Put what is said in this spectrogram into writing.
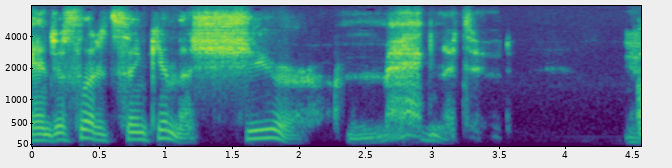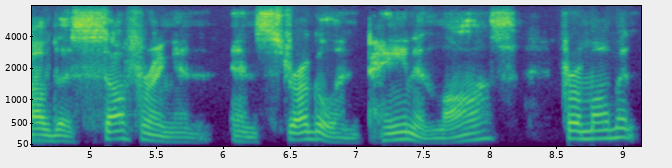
and just let it sink in the sheer magnitude yeah. of the suffering and, and struggle and pain and loss for a moment.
